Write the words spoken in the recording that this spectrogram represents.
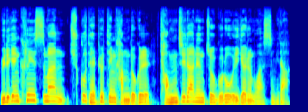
위르겐 클린스만 축구 대표팀 감독을 경질하는 쪽으로 의견을 모았습니다.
